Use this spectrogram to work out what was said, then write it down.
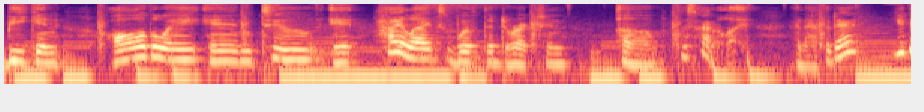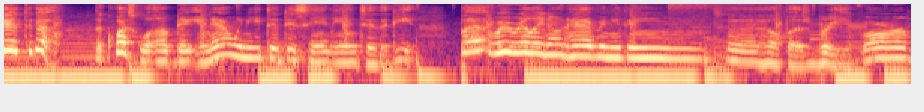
beacon all the way into it highlights with the direction of the satellite. And after that, you're good to go. The quest will update and now we need to descend into the deep. But we really don't have anything to help us breathe or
